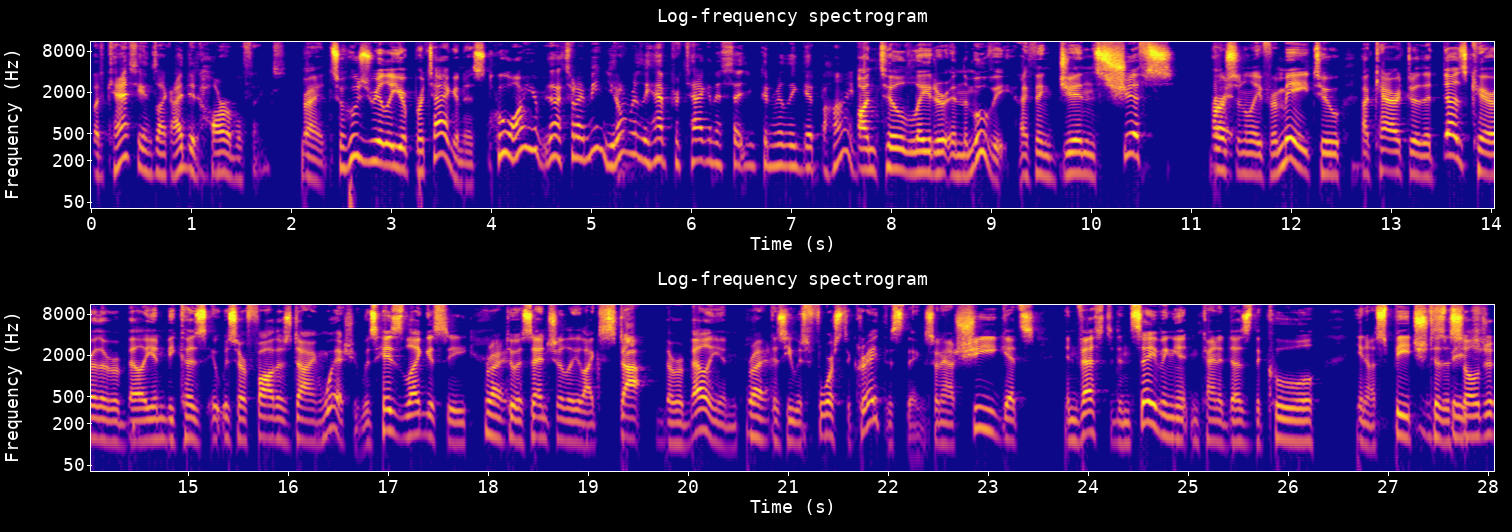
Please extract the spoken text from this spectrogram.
but Cassian's like, I did horrible things. Right. So who's really your protagonist? Who are you? That's what I mean. You don't really have protagonists that you can really get behind. until later in the movie. I think Jyn shifts personally for me to a character that does care of the rebellion because it was her father's dying wish. It was his legacy right. to essentially like stop the rebellion right. because he was forced to create this thing. So now she gets invested in saving it and kind of does the cool, you know, speech to the soldier.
